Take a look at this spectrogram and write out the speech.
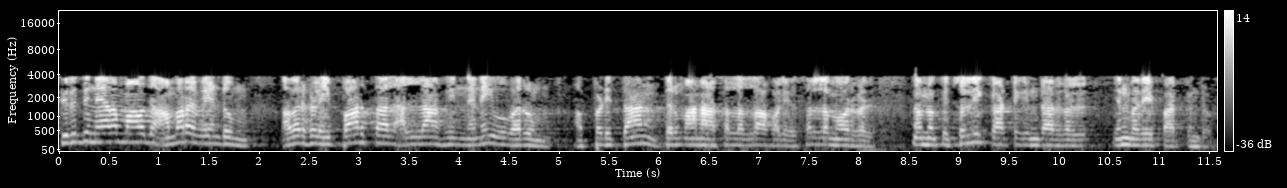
சிறிது நேரமாவது அமர வேண்டும். அவர்களை பார்த்தால் அல்லாஹின் நினைவு வரும். அப்படித்தான் பெருமானா சல்லாஹ் அலி வஸல்லம் அவர்கள் நமக்கு சொல்லி காட்டுகின்றார்கள் என்பதை பார்க்கின்றோம்.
